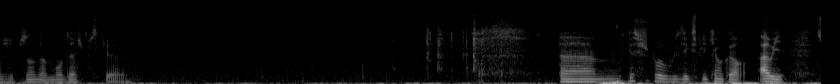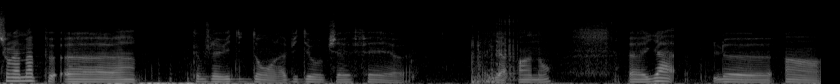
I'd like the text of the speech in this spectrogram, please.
J'ai besoin d'un bandage parce que... Euh, Qu'est-ce que je peux vous expliquer encore? Ah oui, sur la map, euh, comme je l'avais dit dans la vidéo que j'avais fait euh, il y a un an, euh, il y a le, un,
